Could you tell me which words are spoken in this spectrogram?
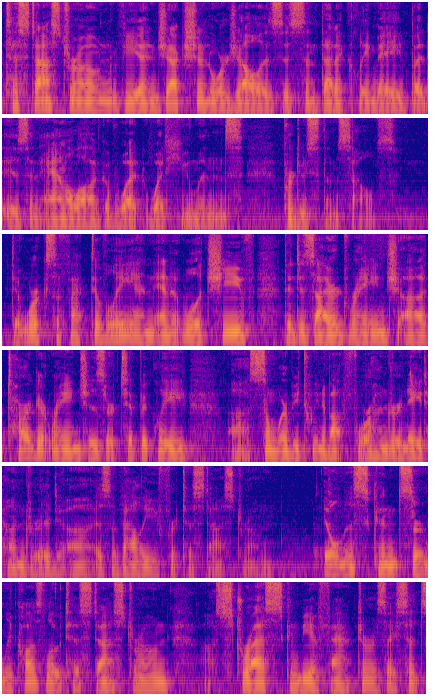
Testosterone via injection or gel is, is synthetically made, but is an analog of what, what humans produce themselves. It works effectively and, and it will achieve the desired range. Uh, target ranges are typically uh, somewhere between about 400 and 800 uh, as a value for testosterone. Illness can certainly cause low testosterone. Uh, stress can be a factor. As I said,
